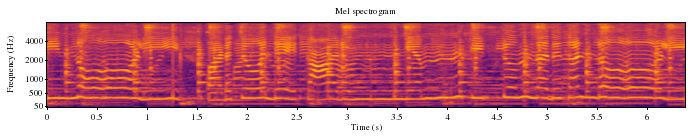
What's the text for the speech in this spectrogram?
നിന്നോളി. പടച്ചോന്റെ കാരുണ്യം കിട്ടുന്നത് കണ്ടോളി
